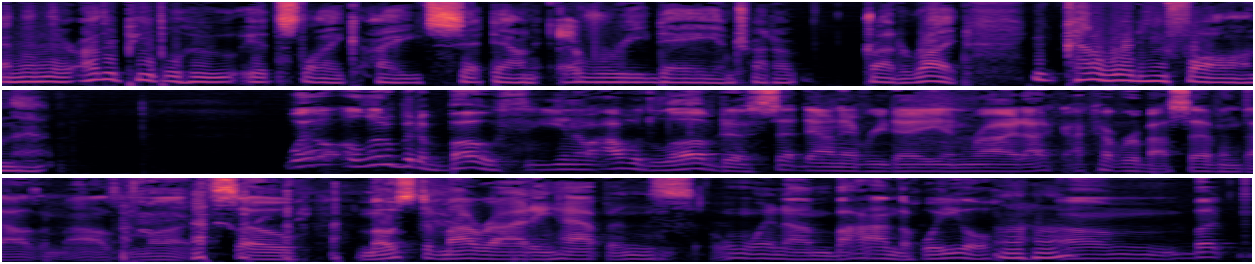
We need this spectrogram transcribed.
and then there are other people who it's like I sit down every day and try to try to write. You kind of where do you fall on that? Well, a little bit of both. You know, I would love to sit down every day and write. I, I cover about 7,000 miles a month. So most of my writing happens when I'm behind the wheel. Um, but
